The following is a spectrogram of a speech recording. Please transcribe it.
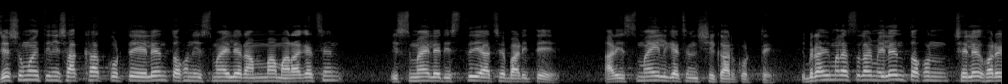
যে সময় তিনি সাক্ষাৎ করতে এলেন, তখন ইসমাইলের আম্মা মারা গেছেন। ইসমাইলের স্ত্রী আছে বাড়িতে, আর ইসমাইল গেছেন শিকার করতে। ইব্রাহিম আলাইসাল্লাম এলেন, তখন ছেলে ঘরে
